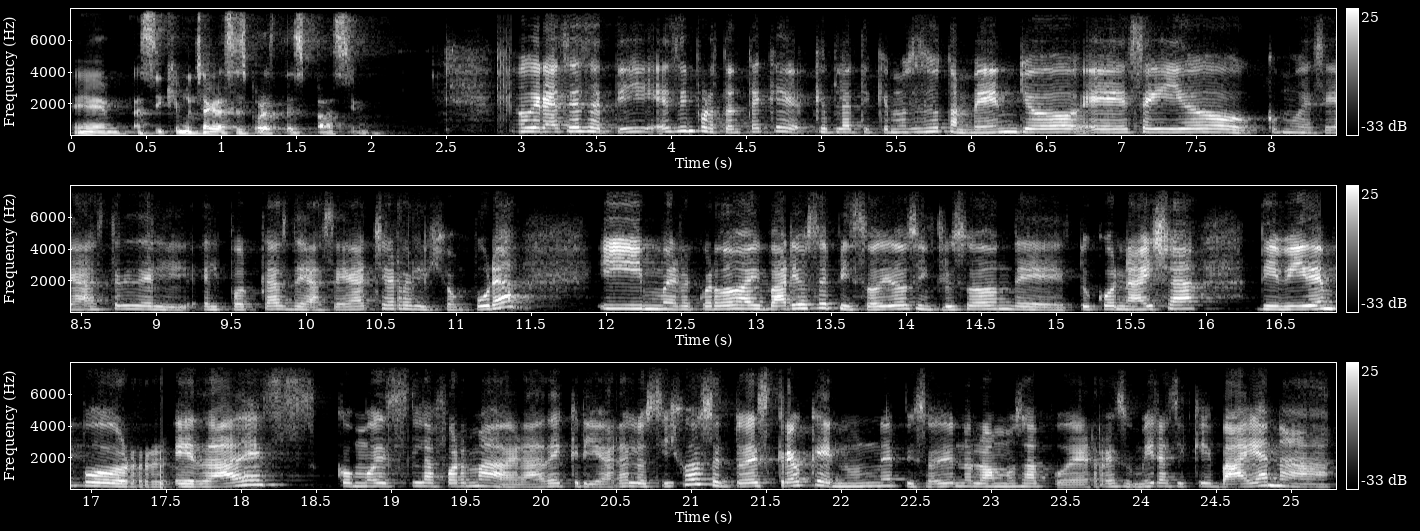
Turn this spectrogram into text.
Eh, así que muchas gracias por este espacio. gracias a ti. Es importante que, platiquemos eso también. Yo he seguido, como decía Astrid, el, el, podcast de ACH, Religión Pura, y me recuerdo hay varios episodios, incluso donde tú con Aisha dividen por edades cómo es la forma ¿verdad? de criar a los hijos. Entonces creo que en un episodio no lo vamos a poder resumir, así que vayan a,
